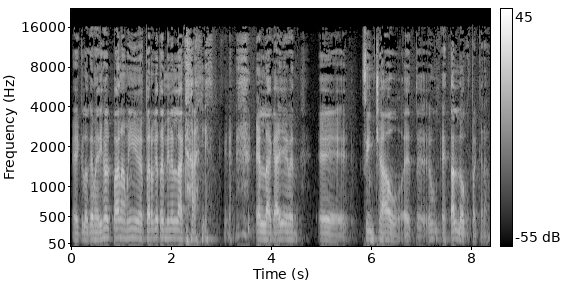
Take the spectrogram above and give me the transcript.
lo que me dijo el pan a mí, espero que termine en la calle. en la calle eh, sin chao. Este, están locos para carajo.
